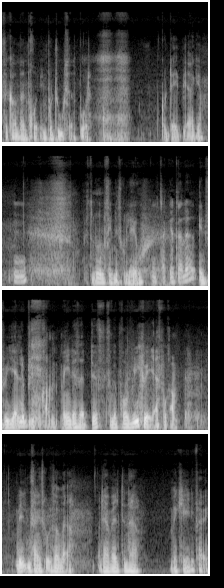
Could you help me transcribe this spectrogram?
så kom der en, pro- en producer og spurgte, Goddag Bjarke, Mm. hvis du nogensinde skulle lave et reality-program med en, der hedder Døf, som vil prøve at recreate jeres program, hvilken sang skulle det så være? Og der har jeg valgt den her med Katy Perry.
